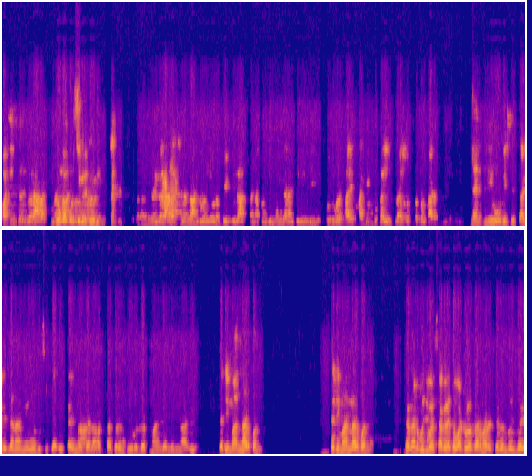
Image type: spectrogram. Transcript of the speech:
आरक्षण डोंगा कोण सिगरेट उडी धनगर आरक्षणाचं आंदोलन एवढं पेटलेलं असताना पण धनगरांचे नेते भुजबळ साहेब हाती कुठलाही इतका शब्द पण काढत नाही. मी ओबीसी सांगितलं ना मी ओबीसीच्या एकाही मुद्द्याला आतापर्यंत विरोधात मांडलेले नाही. कधी मानणार पण. कधी मानणार पण नाही? छगन भुजबळ सगळ्याचं वाटोळं करणारे छगन भुजबळ.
